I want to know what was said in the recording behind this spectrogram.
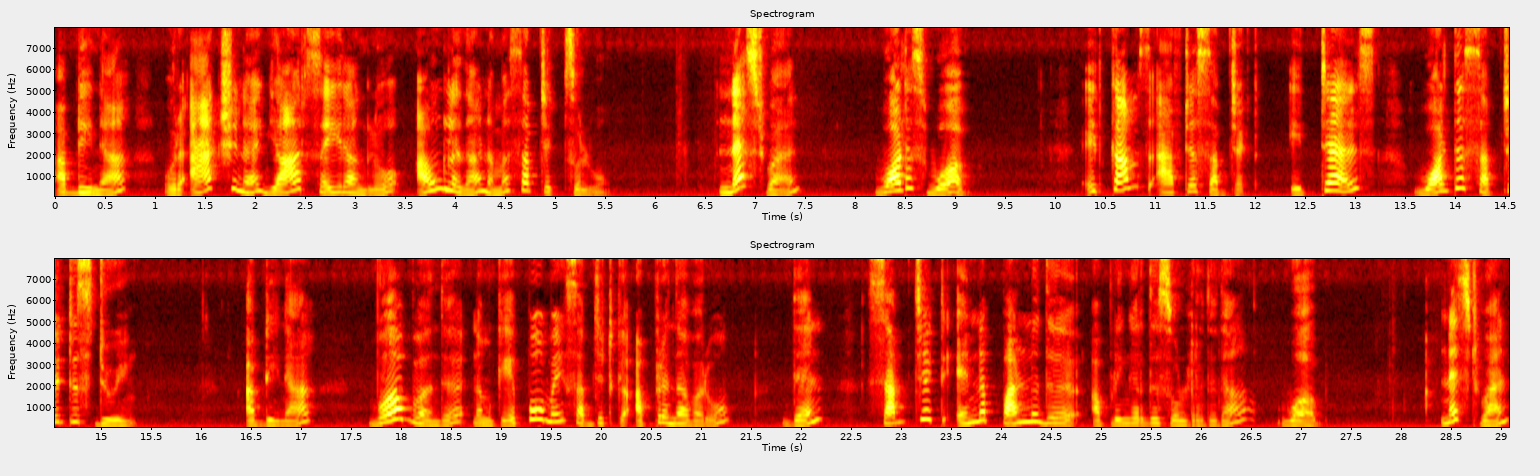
அப்படின்னா ஒரு ஆக்ஷனை யார் செய்கிறாங்களோ அவங்கள தான் நம்ம சப்ஜெக்ட் சொல்லுவோம். Next one what is verb? It comes after subject it tells what the subject is doing அப்படின்னா வேர்ப் வந்து நமக்கு எப்போவுமே சப்ஜெக்ட்க்கு அப்புறம் தான் வரும். தென் சப்ஜெக்ட் என்ன பண்ணுது அப்படிங்கிறது சொல்கிறது தான் verb next one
